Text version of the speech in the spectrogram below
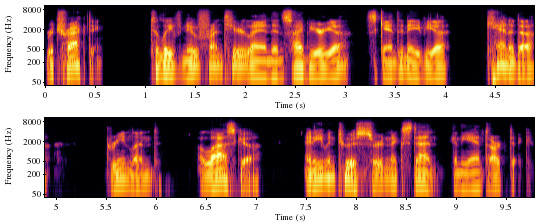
retracting to leave new frontier land in Siberia, Scandinavia, Canada, Greenland, Alaska, and even to a certain extent in the Antarctic.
